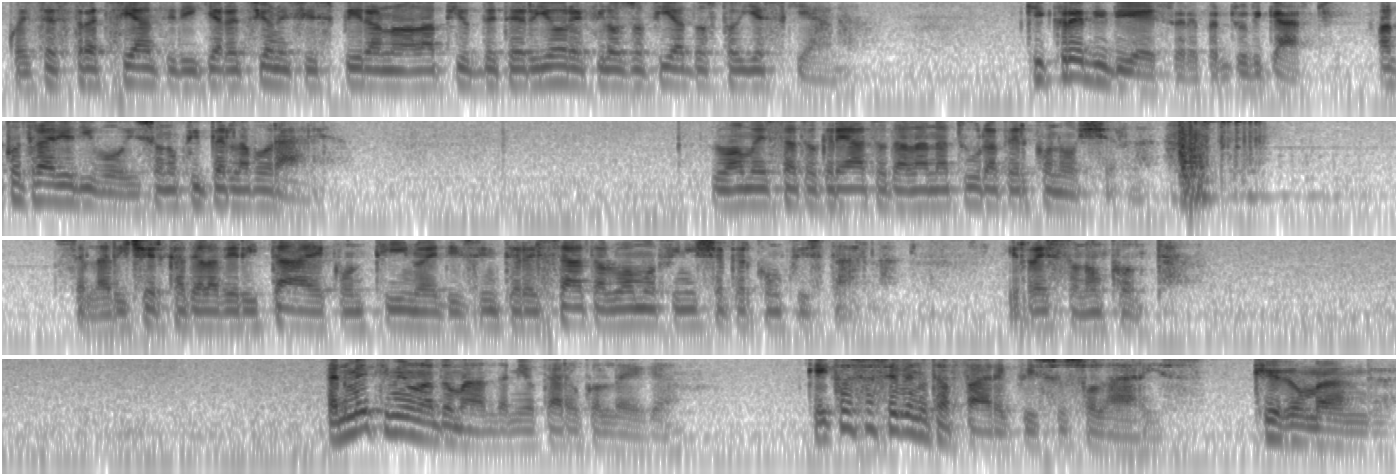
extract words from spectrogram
Queste strazianti dichiarazioni si ispirano alla più deteriore filosofia dostoevskiana. Chi credi di essere per giudicarci? Al contrario di voi, sono qui per lavorare. L'uomo è stato creato dalla natura per conoscerla. Se la ricerca della verità è continua e disinteressata, l'uomo finisce per conquistarla. Il resto non conta. Permettimi una domanda, mio caro collega. Che cosa sei venuto a fare qui su Solaris? Che domanda?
